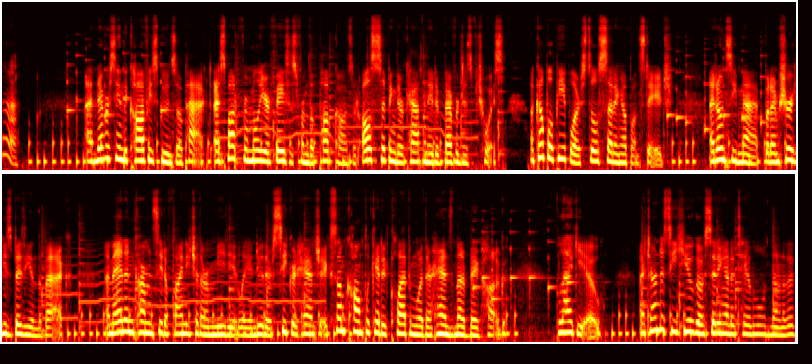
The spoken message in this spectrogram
Huh. I've never seen the coffee spoon so packed. I spot familiar faces from the pub concert, all sipping their caffeinated beverages of choice. A couple people are still setting up on stage. I don't see Mat, but I'm sure he's busy in the back. Amanda and Carmensita find each other immediately and do their secret handshake, some complicated clapping with their hands and then a big hug. Glagio. I turn to see Hugo sitting at a table with none other,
